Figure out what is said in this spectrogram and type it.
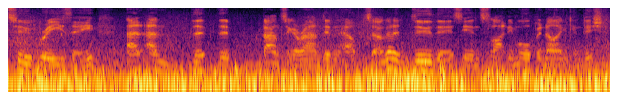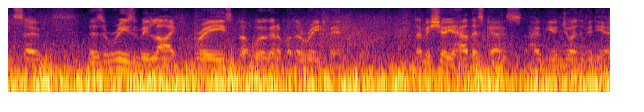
too breezy, and, and the, the bouncing around didn't help. So I'm going to do this in slightly more benign conditions. So there's a reasonably light breeze, but we're going to put the reef in. Let me show you how this goes. I hope you enjoy the video.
